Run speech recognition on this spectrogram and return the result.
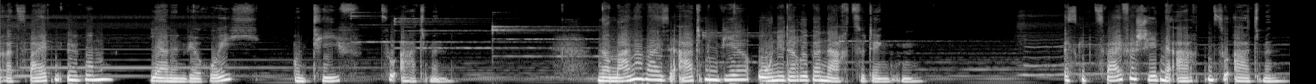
Unserer zweiten Übung lernen wir ruhig und tief zu atmen. Normalerweise atmen wir, ohne darüber nachzudenken. Es gibt zwei verschiedene Arten zu atmen.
